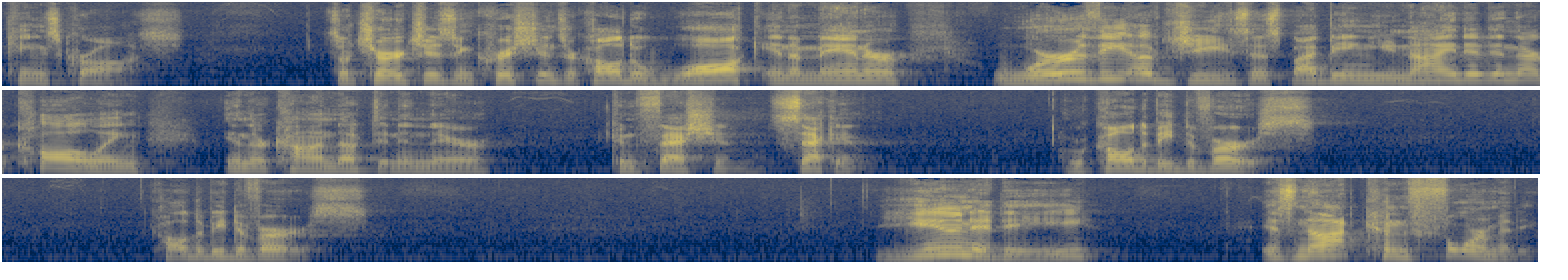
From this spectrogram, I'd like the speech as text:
King's Cross. So, churches and Christians are called to walk in a manner worthy of Jesus by being united in their calling, in their conduct, and in their confession. Second, we're called to be diverse. Called to be diverse. Unity is not conformity.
